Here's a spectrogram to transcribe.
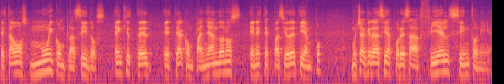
Estamos muy complacidos en que usted esté acompañándonos en este espacio de tiempo Muchas gracias por esa fiel sintonía.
